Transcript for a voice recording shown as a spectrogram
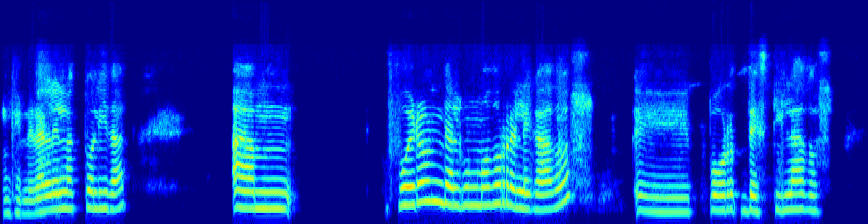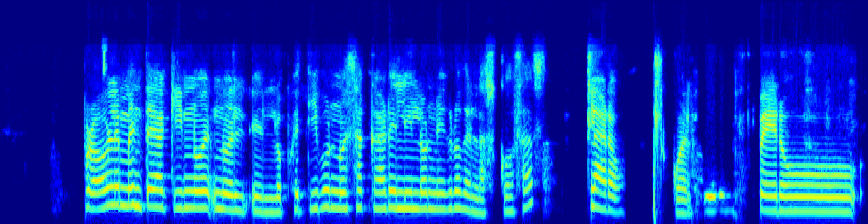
en general en la actualidad, fueron de algún modo relegados eh, por destilados. Probablemente aquí no, el, objetivo no es sacar el hilo negro de las cosas. Claro. pero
